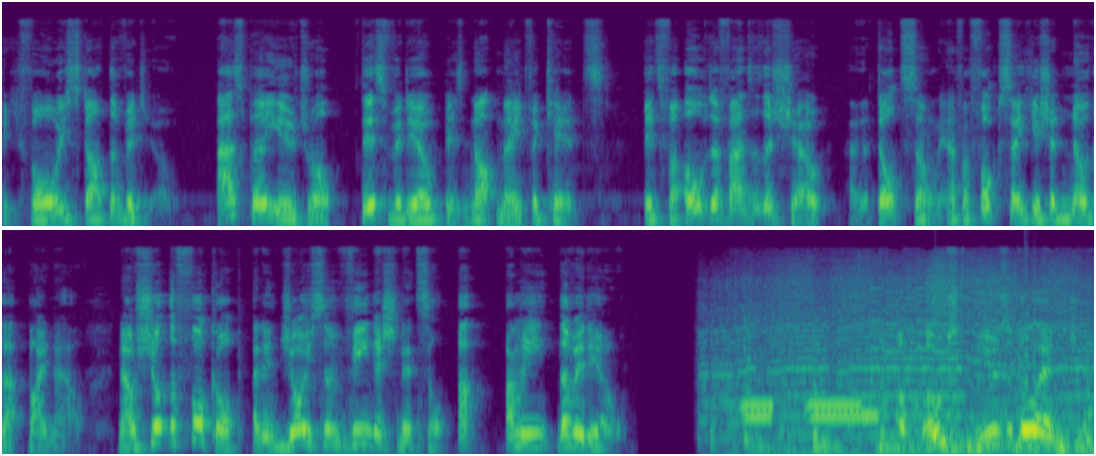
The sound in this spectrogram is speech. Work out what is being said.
Before we start the video, as per usual, this video is not made for kids. It's for older fans of the show and adults only, and for fuck's sake, you should know that by now. Now shut the fuck up and enjoy some Wiener Schnitzel. Uh, I mean, the video. A most musical engine.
